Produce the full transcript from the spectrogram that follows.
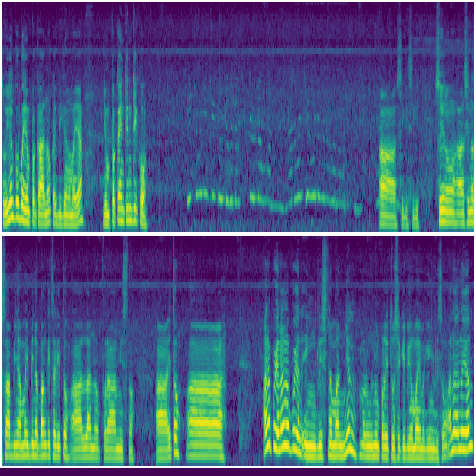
So, yan po ba yung pagkaano kaibigan Maya? Yung pagkaintindi ko. Ah, sige sige. So yun no, ang sinasabi niya may binabanggit sa dito, ah, land of promise no. Ah, ito, ah ano po 'yan? Ano po 'yan? English naman 'yan. Marunong pala ito si kaibigan Maya mag-English. Oh, ano ano?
